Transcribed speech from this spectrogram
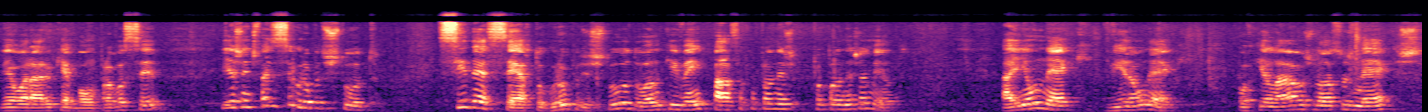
ver o horário que é bom para você, e a gente faz esse grupo de estudo. Se der certo o grupo de estudo, o ano que vem passa para o planejamento. Aí é um NEC, vira um NEC. Porque lá os nossos NECs.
